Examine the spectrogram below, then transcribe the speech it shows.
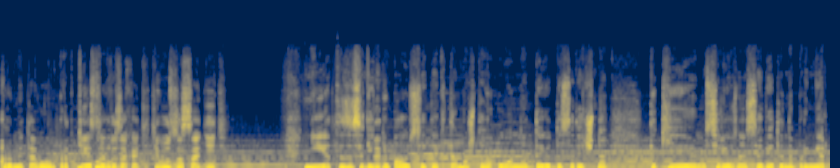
кроме того, он практикует. Если вы захотите его засадить, нет, засадить не получится. Это к тому, что он дает достаточно такие серьезные советы, например,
